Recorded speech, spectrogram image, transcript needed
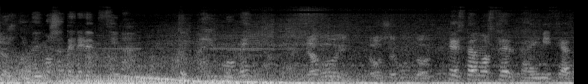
Los volvemos a tener encima. Mal momento. Ya voy, dos segundos. Estamos cerca, iniciado.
